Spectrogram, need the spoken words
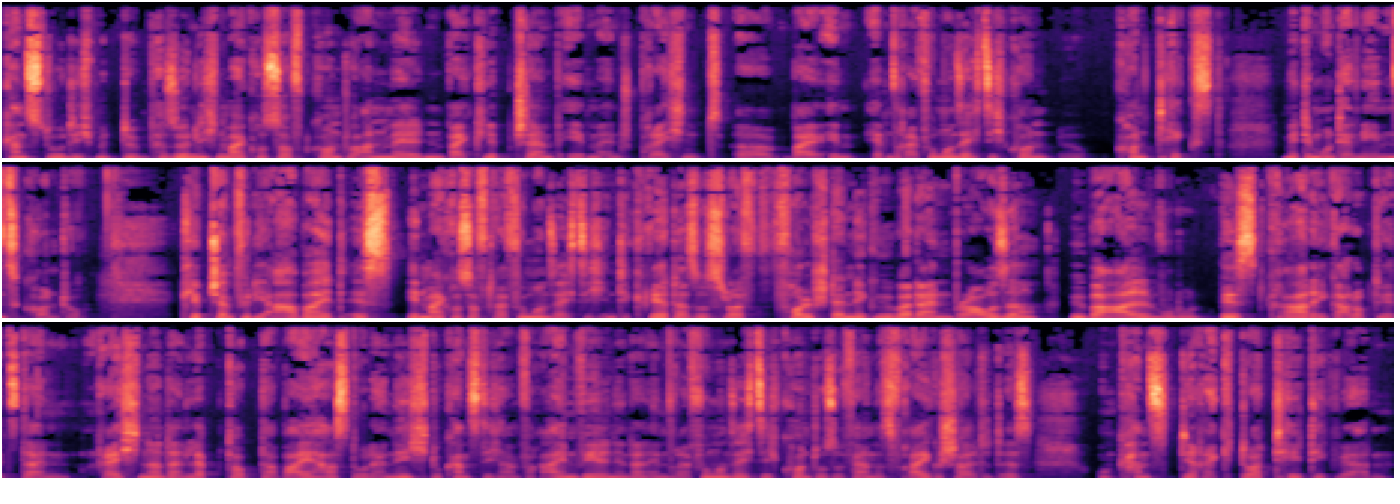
kannst du dich mit dem persönlichen Microsoft-Konto anmelden, bei Clipchamp eben entsprechend äh, bei im M365-Kontext mit dem Unternehmenskonto. Clipchamp für die Arbeit ist in Microsoft 365 integriert, also es läuft vollständig über deinen Browser, überall wo du bist, gerade egal ob du jetzt deinen Rechner, dein Laptop dabei hast oder nicht. Du kannst dich einfach einwählen in dein M365-Konto, sofern das freigeschaltet ist und kannst direkt dort tätig werden.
